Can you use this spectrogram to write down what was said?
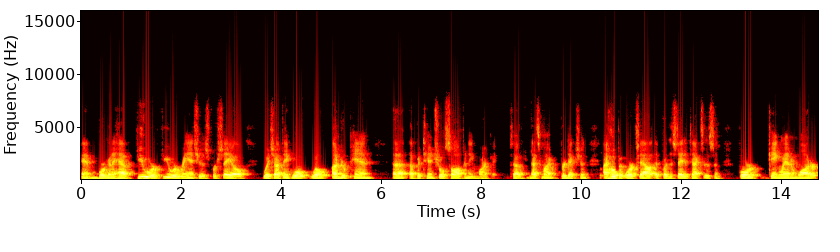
and we're going to have fewer fewer ranches for sale, which I think will will underpin uh, a potential softening market. So that's my prediction. I hope it works out for the state of Texas and for King Land and Water.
